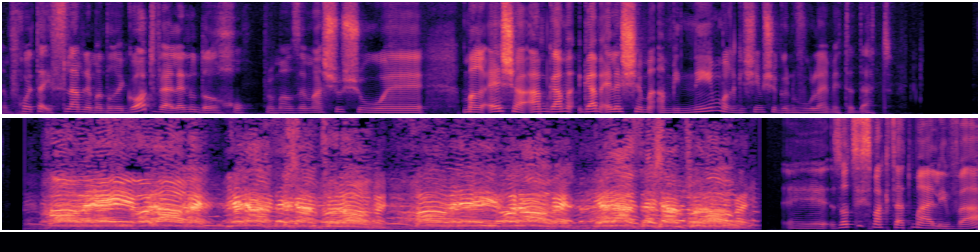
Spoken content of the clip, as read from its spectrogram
הם הפכו את האסלאם למדרגות, ועלינו דרכו. כלומר, זה משהו שהוא אה, מראה שהעם, גם, גם אלה שמאמינים, מרגישים שגנבו להם את הדת. אה, זאת סיסמה קצת מעליבה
